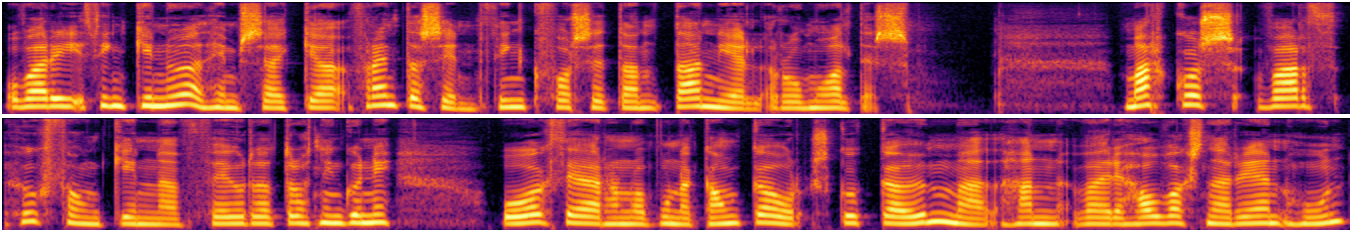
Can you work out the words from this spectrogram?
og var í þinginu að heimsækja frændasinn þingforsetan Daniel Romualdez. Marcos varð hugfangin af fegurðardrottningunni og þegar hann var búin að ganga úr skugga um að hann væri hávaksnari en hún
